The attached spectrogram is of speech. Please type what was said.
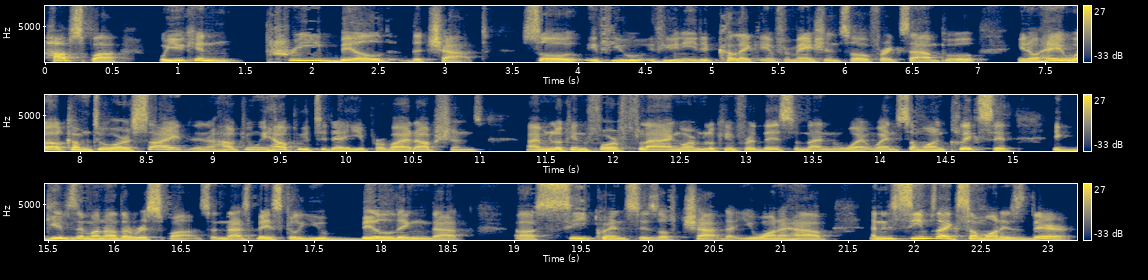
HubSpot, where you can pre-build the chat. So if you if you need to collect information, so for example, you know, hey, welcome to our site. You know, how can we help you today? You provide options. I'm looking for flang or I'm looking for this. And then when, when someone clicks it, it gives them another response. And that's basically you building that uh, sequences of chat that you want to have. And it seems like someone is there,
